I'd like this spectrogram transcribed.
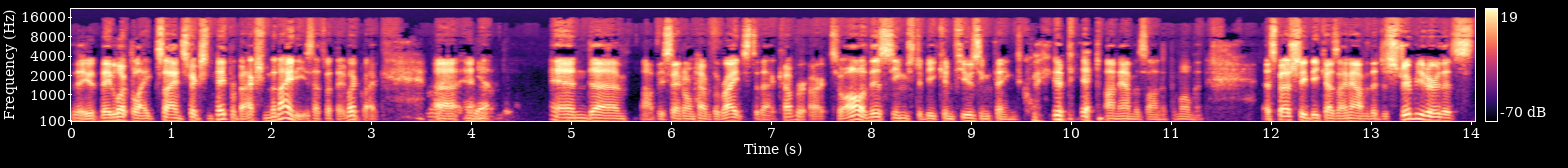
they they look like science fiction paperbacks from the 90s. That's what they look like. Uh, and and uh, obviously I don't have the rights to that cover art. So all of this seems to be confusing things quite a bit on Amazon at the moment, especially because I now have the distributor that's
